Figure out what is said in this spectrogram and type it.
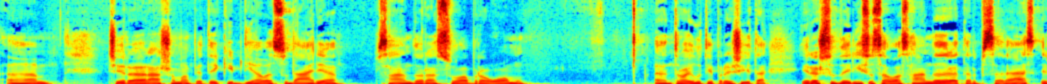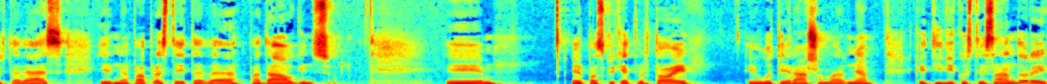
Čia yra rašoma apie tai, kaip Dievas sudarė sandorą su Abraomu. Antroji eilutė prašyta. Ir aš sudarysiu savo sandorą tarp savęs ir tavęs ir nepaprastai tave padauginsiu. Ir paskui ketvirtoji eilutė rašoma, ar ne, kad įvykus tai sandorai,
